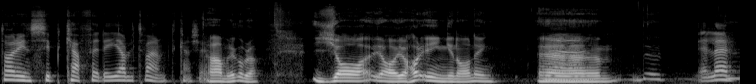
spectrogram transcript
Ta dig en sipp kaffe, det är jävligt varmt kanske. ja, men det går bra. Ja, ja jag har ingen aning. Nej. Ehm, Eller?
